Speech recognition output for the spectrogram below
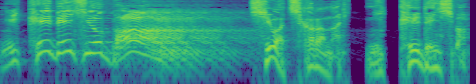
日経電子のバーン。知は力なり。日経電子版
